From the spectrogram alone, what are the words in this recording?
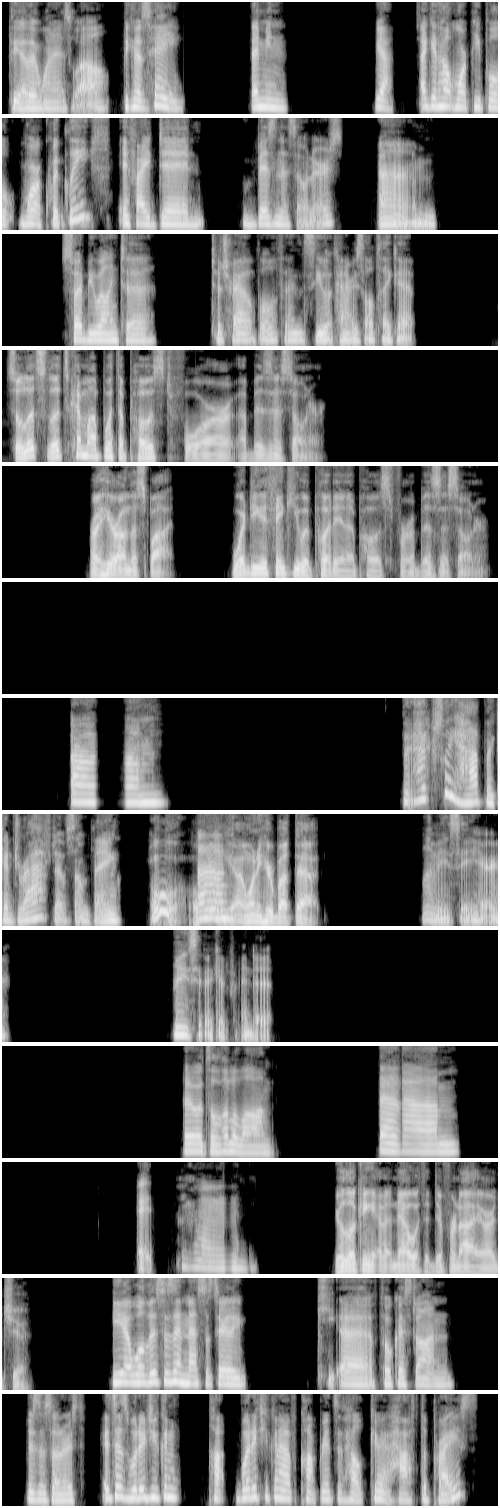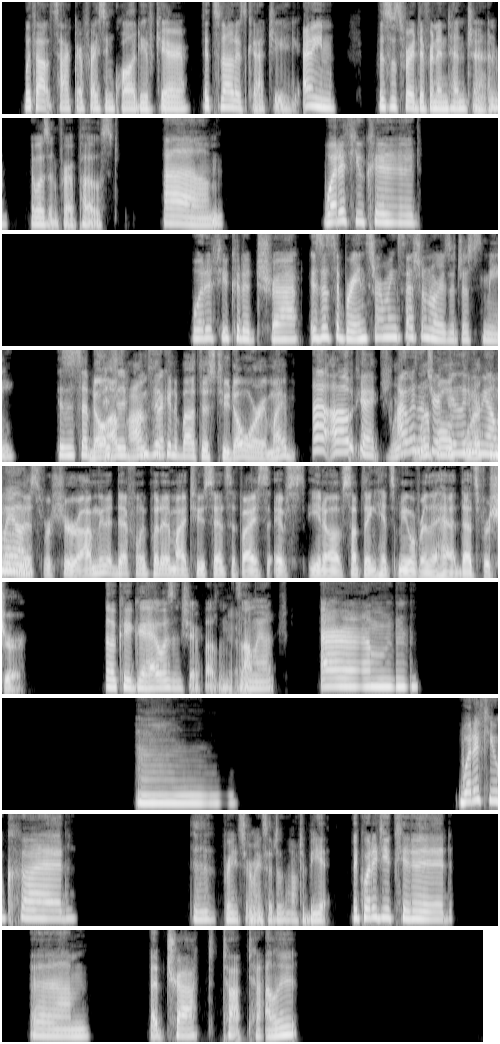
the other one as well. Because hey, I mean, yeah, I could help more people more quickly if I did business owners. Um, so I'd be willing to to try out both and see what kind of results I get. So let's let's come up with a post for a business owner. Right here on the spot. What do you think you would put in a post for a business owner? Um, I actually had like a draft of something. Oh, okay. Um, yeah, I want to hear about that. Let me see here. Let me see if I could find it. Oh, it's a little long. Um, it, hmm. You're looking at it now with a different eye, aren't you? yeah, well, this isn't necessarily uh, focused on business owners. It says, what if you can, what if you can have comprehensive healthcare at half the price without sacrificing quality of care? It's not as catchy. I mean, this was for a different intention. It wasn't for a post. Um, what if you could, what if you could attract, is this a brainstorming session or is it just me? Is this a, No, I'm, I'm thinking about this too. Don't worry. My oh, okay. I wasn't sure if you both were leaving me on my own. this for sure. I'm going to definitely put it in my two cents if I if you know if something hits me over the head. That's for sure. Okay, great. I wasn't sure if I was Yeah. on my own. Um, mm, what if you could? Brainstorming, so it doesn't have to be it. Like, what if you could, um, attract top talent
